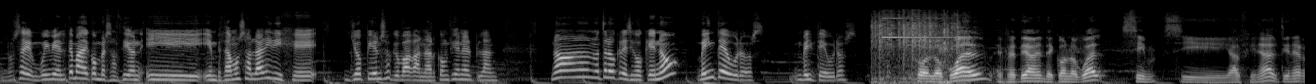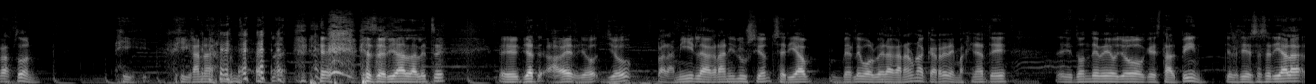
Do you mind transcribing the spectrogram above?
no sé, muy bien el tema de conversación. Y, y empezamos a hablar y dije, yo pienso que va a ganar, confío en el plan. No, no, no te lo crees. Digo, que no, 20 euros. 20 euros. Con lo cual, efectivamente, con lo cual, si, si al final tienes razón y, y gana el Mundial, que sería la leche, eh, ya te- a ver, yo, yo, para mí la gran ilusión sería verle volver a ganar una carrera. Imagínate eh, dónde veo yo que está el pin. Quiero decir, esa sería la,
